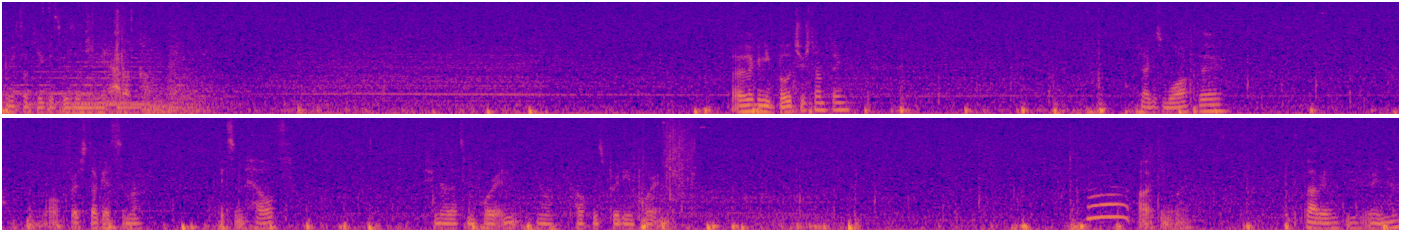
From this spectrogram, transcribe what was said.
I guess I'll take this as an outcome. Are there any boats or something? Should I just walk there? Well, first I'll get some, uh, get some health. You know that's important. You know, health is pretty important. Oh, oh it didn't work. Probably able to do it right now.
